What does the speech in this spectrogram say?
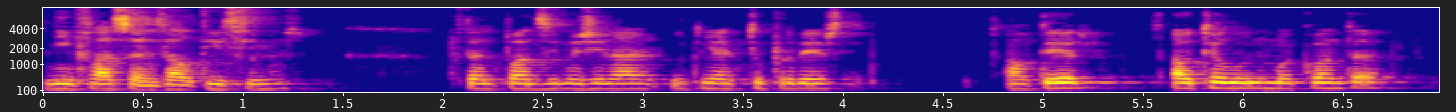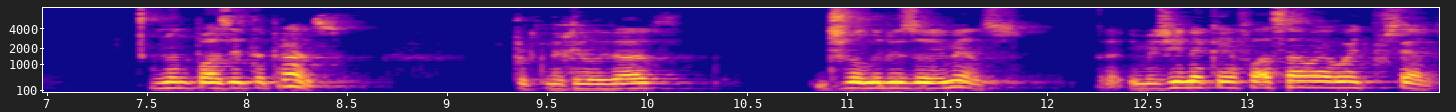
de inflações altíssimas, portanto, podes imaginar o dinheiro que tu perdeste ao ter ao tê-lo numa conta num depósito a prazo porque na realidade desvalorizou imenso. Imagina que a inflação é 8%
